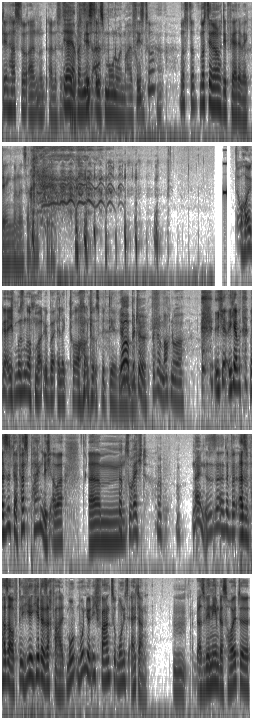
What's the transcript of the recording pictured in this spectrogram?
den hast du an und alles ist Ja, gut. ja, bei mir Siehst ist du? alles Mono im iPhone. Siehst du? Ja. Musst, du? musst dir nur noch die Pferde wegdenken und dann ist alles okay. Holger, ich muss noch mal über Elektroautos mit dir reden. Ja, bitte, bitte mach nur. Ich, ich habe, was ist mir fast peinlich, aber ähm, Ja, zu Recht. Nein, ist, äh, also pass auf, hier, hier der Sachverhalt. Mo- Moni und ich fahren zu Monis Eltern. Also wir nehmen das heute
